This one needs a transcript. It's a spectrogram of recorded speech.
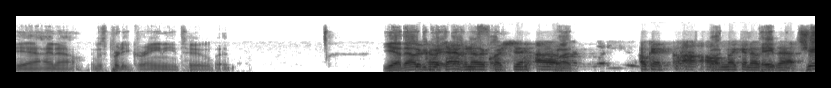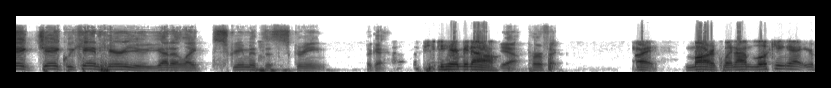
yeah, I know it was pretty grainy too. But yeah, that so would be Coach, great. I have That'd another question. Uh, ahead. Mark, what do you- okay, I'll, I'll make another. note Hey, that. Jake, Jake, we can't hear you. You got to like scream at the screen. Okay. Can you hear me now? Yeah, perfect. All right, Mark. When I'm looking at your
